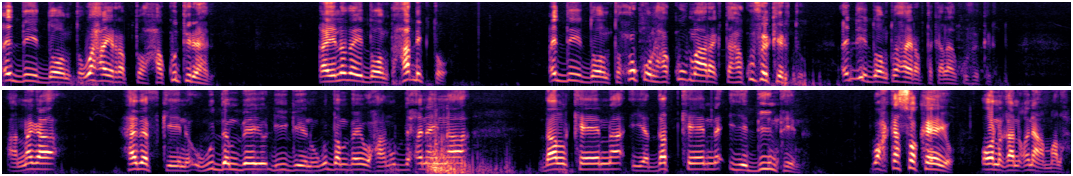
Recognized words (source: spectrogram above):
Ciddii doonto waxay rabto ha ku tiraahdo. Qayladay doonto ha dhigto. Ciddii doonto xukun ha ku maaragta ha ku fekerto ciddii doonto waxay rabto kale ha ku fekerto annaga hadafkeena ugu dambeeyo dhiiggeena ugu dambeeyo waxaan u bixinaynaa dalkeenna iyo dadkeenna iyo diinteenna. Wax ka sokeeyo oona qancinaa ma laha.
